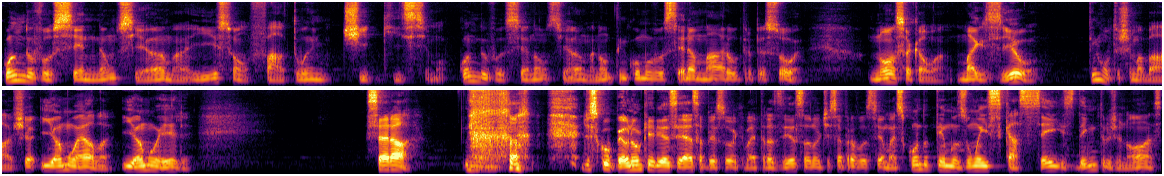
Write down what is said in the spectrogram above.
quando você não se ama, e isso é um fato antiquíssimo, quando você não se ama, não tem como você amar outra pessoa. Nossa, Cauã, mas eu tenho autoestima baixa e amo ela e amo ele. Será? Desculpa, eu não queria ser essa pessoa que vai trazer essa notícia para você, mas quando temos uma escassez dentro de nós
